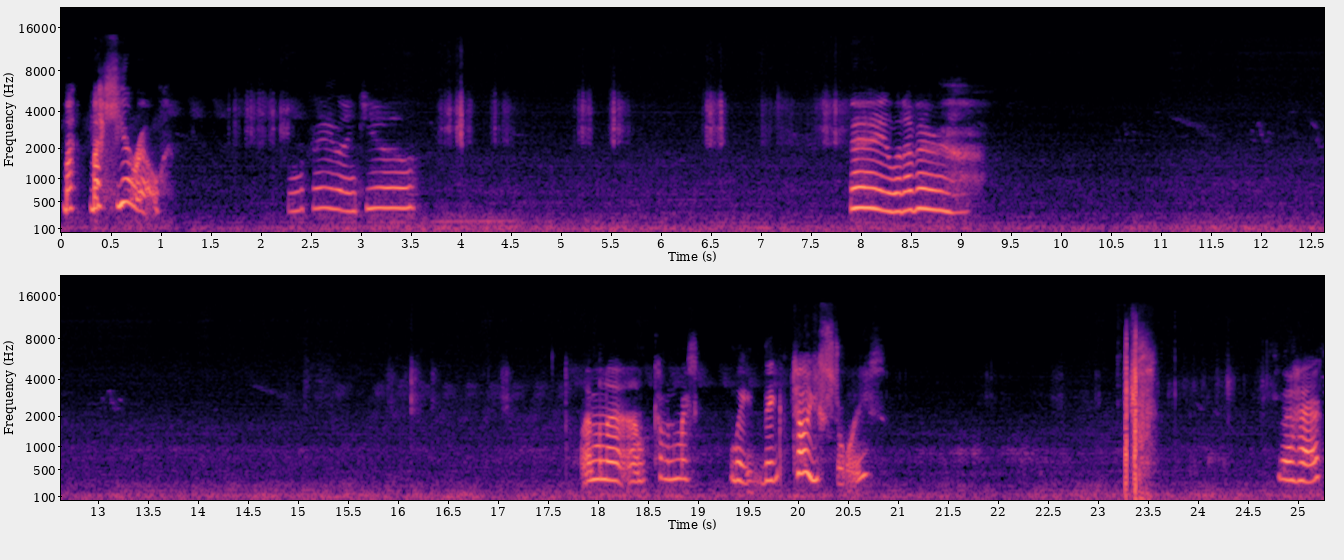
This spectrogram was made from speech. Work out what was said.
my, my hero. Okay, thank you. Hey, whatever. I'm gonna I'm coming to my wait, they tell you stories. The heck?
